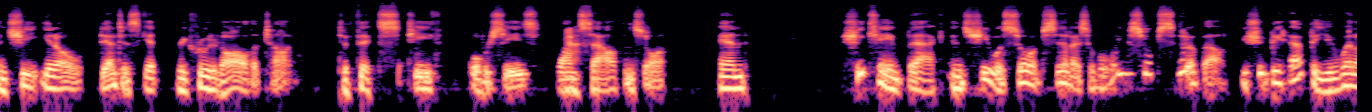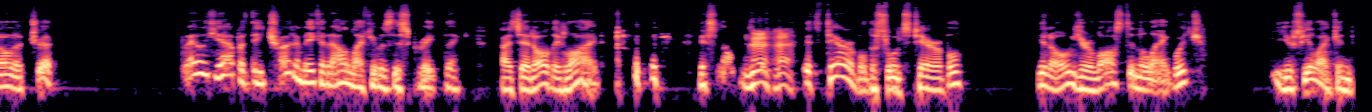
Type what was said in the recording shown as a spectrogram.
and she, you know, dentists get recruited all the time to fix teeth overseas, down yeah. south and so on. And she came back and she was so upset. I said, Well, what are you so upset about? You should be happy you went on a trip. Well, yeah, but they try to make it out like it was this great thing. I said, Oh, they lied. it's not, it's terrible. The food's terrible. You know, you're lost in the language. You feel like an,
